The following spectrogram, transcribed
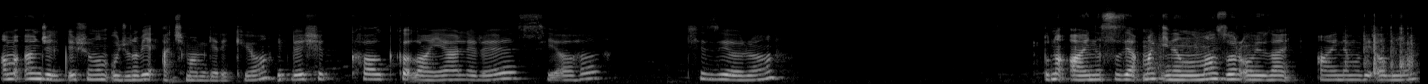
Ama öncelikle şunun ucunu bir açmam gerekiyor. Öncelikle şu kalkık olan yerlere siyahı çiziyorum. Bunu aynasız yapmak inanılmaz zor. O yüzden aynamı bir alayım.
